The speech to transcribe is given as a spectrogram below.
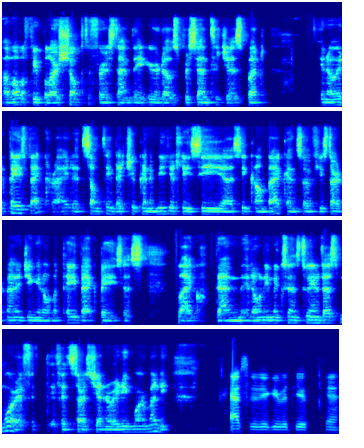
a lot of people are shocked the first time they hear those percentages, but you know it pays back, right? It's something that you can immediately see uh, see come back, and so if you start managing it on a payback basis, like then it only makes sense to invest more if it if it starts generating more money. Absolutely agree with you. Yeah.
